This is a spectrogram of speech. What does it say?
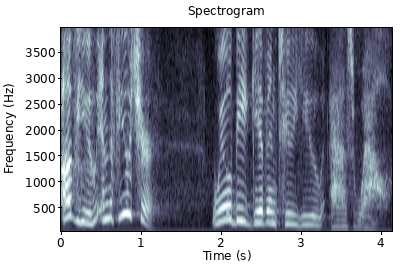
of you in the future will be given to you as well.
